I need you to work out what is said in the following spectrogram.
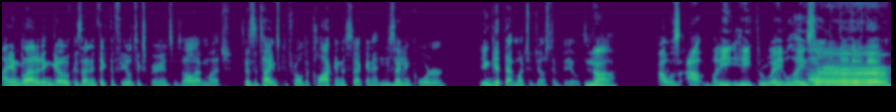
I am glad I didn't go because I didn't think the Fields experience was all that much because the Titans controlled the clock in the 2nd Mhm. second quarter. You can get that much of Justin Fields. No, I was out, but he he threw a laser. Oh, the- the- the-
